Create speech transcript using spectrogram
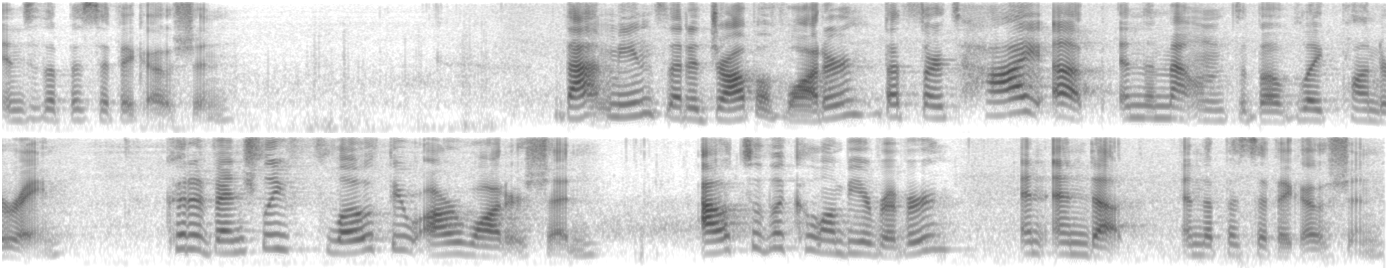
into the Pacific Ocean. That means that a drop of water that starts high up in the mountains above Lake Oreille could eventually flow through our watershed, out to the Columbia River, and end up in the Pacific Ocean.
